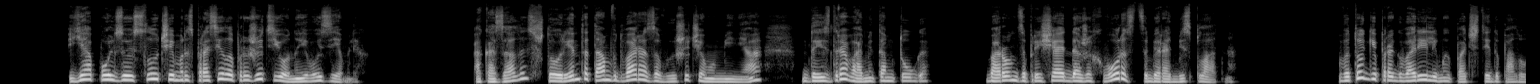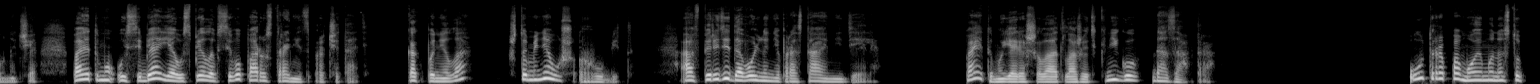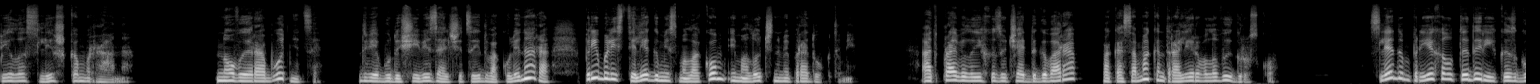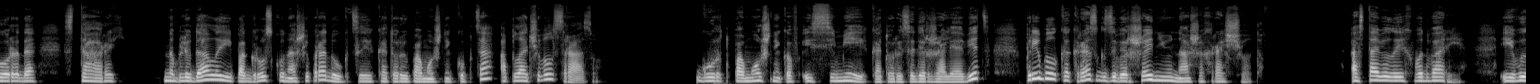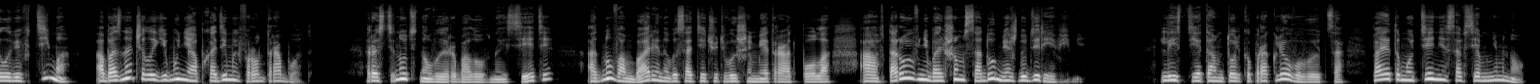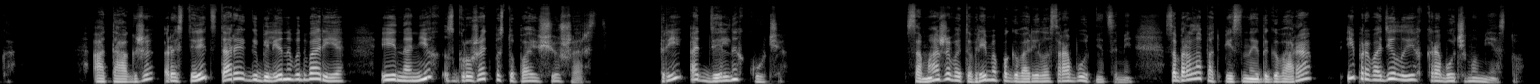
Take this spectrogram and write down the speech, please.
Я, пользуясь случаем, расспросила про житье на его землях. Оказалось, что рента там в два раза выше, чем у меня, да и с дровами там туго. Барон запрещает даже хворост собирать бесплатно. В итоге проговорили мы почти до полуночи, поэтому у себя я успела всего пару страниц прочитать. Как поняла, что меня уж рубит, а впереди довольно непростая неделя. Поэтому я решила отложить книгу до завтра. Утро, по-моему, наступило слишком рано. Новые работницы, две будущие вязальщицы и два кулинара, прибыли с телегами с молоком и молочными продуктами. Отправила их изучать договора, пока сама контролировала выгрузку. Следом приехал Тедерик из города, старый, наблюдала и погрузку нашей продукции, которую помощник купца оплачивал сразу. Гурт помощников из семей, которые содержали овец, прибыл как раз к завершению наших расчетов. Оставила их во дворе и, выловив Тима, обозначила ему необходимый фронт работ. Растянуть новые рыболовные сети — одну в амбаре на высоте чуть выше метра от пола, а вторую в небольшом саду между деревьями. Листья там только проклевываются, поэтому тени совсем немного. А также расстелить старые гобелены во дворе и на них сгружать поступающую шерсть. Три отдельных кучи. Сама же в это время поговорила с работницами, собрала подписанные договора и проводила их к рабочему месту.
